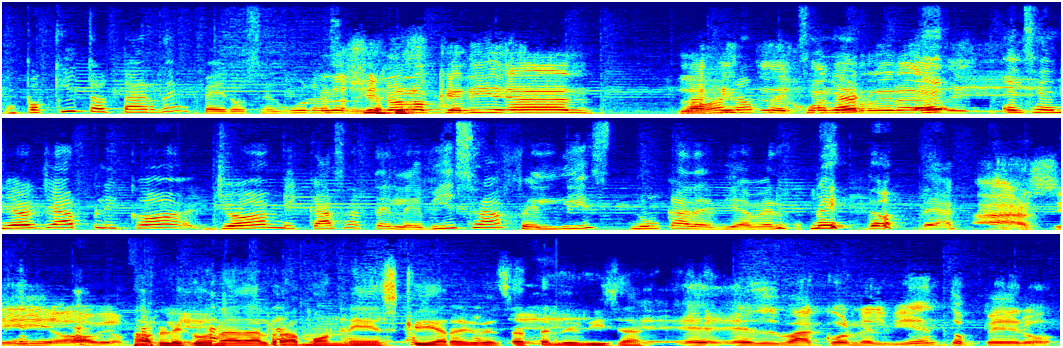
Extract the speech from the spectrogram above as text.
Un poquito tarde, pero seguro. Pero si no lo querían. La gente de pues, Juan Herrera. Eh, el señor ya aplicó. Yo a mi casa Televisa, feliz, nunca debía haberme ido de aquí. Ah, sí, obvio. Aplicó nada al Ramones, que ya regresó a Televisa. Eh, eh, él va con el viento, pero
